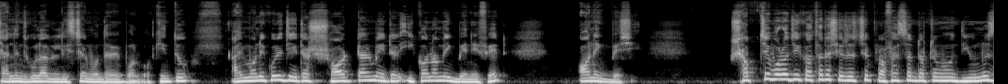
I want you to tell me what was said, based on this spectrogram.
চ্যালেঞ্জগুলোর লিস্টের মধ্যে আমি বলব। কিন্তু আমি মনে করি যে, এটার শর্ট টার্মে এটার ইকোনমিক বেনিফিট অনেক বেশি। সবচেয়ে বড় যে কথাটা, সেটা হচ্ছে প্রফেসর ডক্টর মোহাম্মদ ইউনুস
